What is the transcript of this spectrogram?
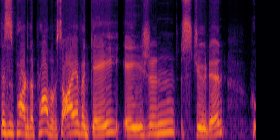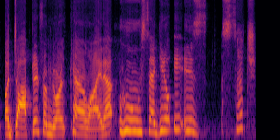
This is part of the problem. So I have a gay Asian student adopted from North Carolina, who said, you know, it is such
